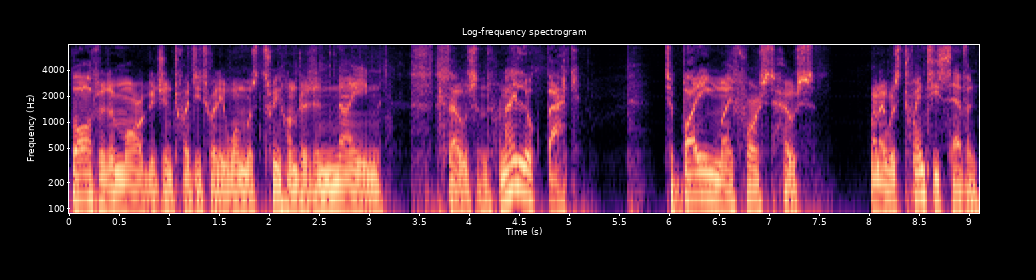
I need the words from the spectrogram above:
bought with a mortgage in 2021 was 309,000. When I look back to buying my first house when I was 27,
